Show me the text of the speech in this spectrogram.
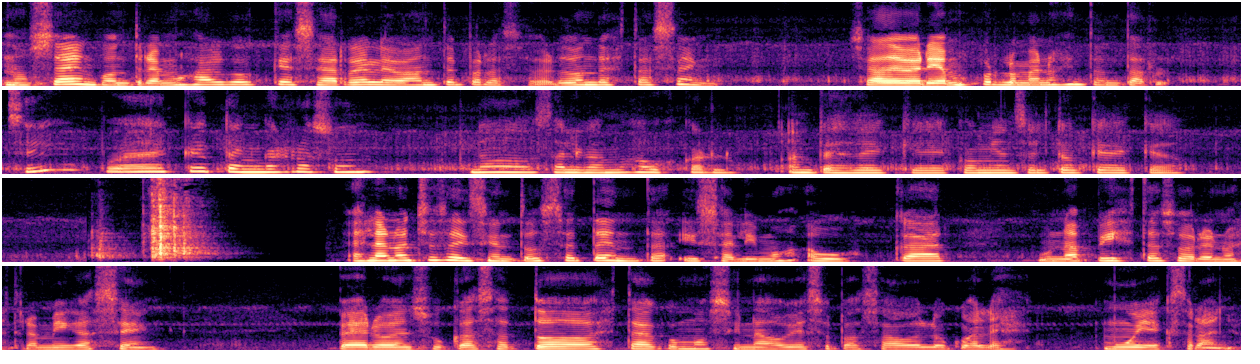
no sé, encontremos algo que sea relevante para saber dónde está Zen. O sea, deberíamos por lo menos intentarlo. Sí, puede que tengas razón. No, salgamos a buscarlo antes de que comience el toque de queda. Es la noche 670 y salimos a buscar una pista sobre nuestra amiga Zen. Pero en su casa todo está como si nada hubiese pasado, lo cual es muy extraño.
